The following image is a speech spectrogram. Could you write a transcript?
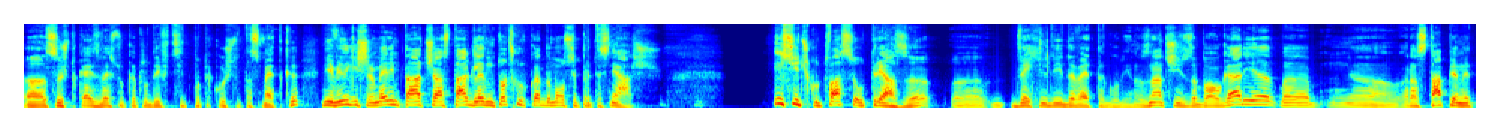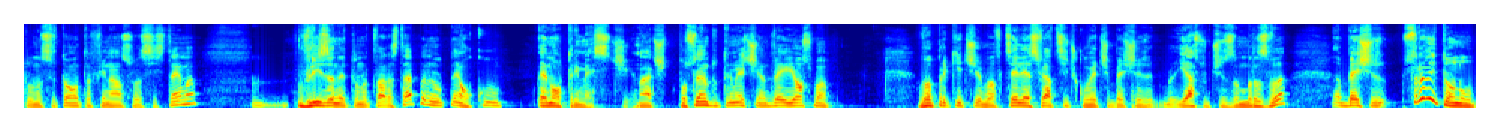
Uh, също така известно като дефицит по текущата сметка. Ние винаги ще намерим тази част, тази гледна точка, от която да можеш да се притесняваш. И всичко това се отряза 2009 година. Значи за България разтапянето на световната финансова система, влизането на това разтапяне отне около едно три месечи. Значи последното три месече на 2008 въпреки, че в целия свят всичко вече беше ясно, че замръзва, беше сравнително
